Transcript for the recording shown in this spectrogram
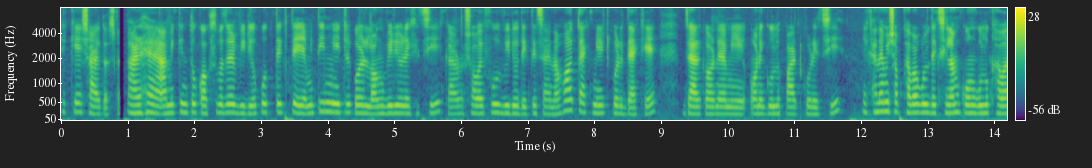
থেকে সাড়ে দশটা। আর হ্যাঁ আমি কিন্তু কক্সবাজারের ভিডিও প্রত্যেকটাই আমি তিন মিনিটের করে লং ভিডিও রেখেছি, কারণ সবাই ফুল ভিডিও দেখতে চায় না। হয়তো এক মিনিট করে দেখে, যার কারণে আমি অনেকগুলো পার্ট করেছি। এখানে আমি সব খাবারগুলো দেখছিলাম কোনগুলো খাওয়া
